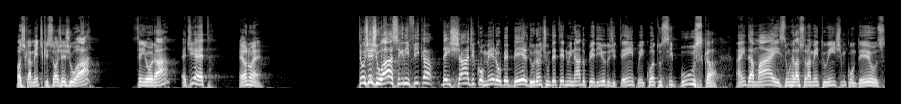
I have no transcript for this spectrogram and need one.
Logicamente que só jejuar sem orar é dieta, é ou não é? Então, jejuar significa deixar de comer ou beber durante um determinado período de tempo, enquanto se busca ainda mais um relacionamento íntimo com Deus,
